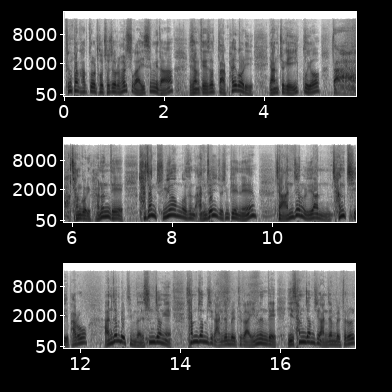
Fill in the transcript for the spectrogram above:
등판 각도를 더 조절을 할 수가 있습니다. 이 상태에서 딱 팔걸이 양쪽에 있고요. 딱 장거리 가는데 가장 중요한 것은 안전이죠, 심피디님. 자, 안전을 위한 장치 바로 안전벨트입니다. 순정에 3점식 안전벨트가 있는데 이 3점식 안전벨트를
